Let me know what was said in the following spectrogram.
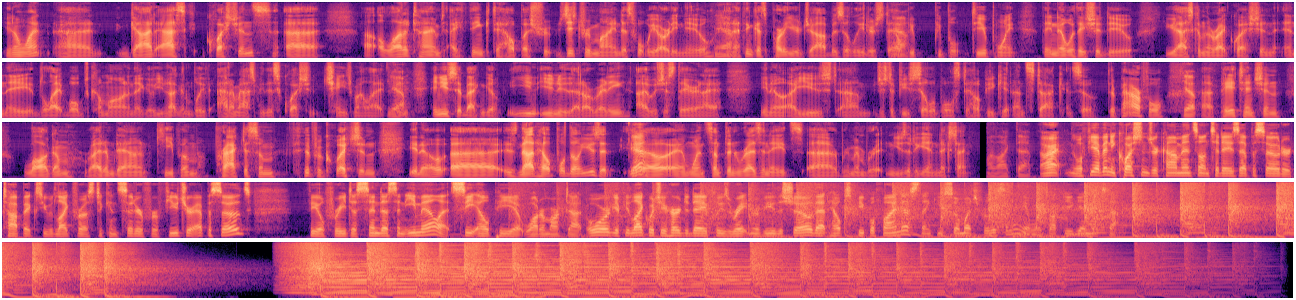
you know what? Uh, God ask questions. Uh, a lot of times, I think to help us re- just remind us what we already knew, Yeah. and I think that's part of your job as a leader is to help Yeah. peop- people. To your point, they know what they should do. You ask them the right question, and they the light bulbs come on, and they go, "You're not going to believe Adam asked me this question, changed my life." Yeah. And, and you sit back and go, "You you knew that already. I was just there, and I, you know, I used um, just a few syllables to help you get unstuck." And so they're powerful. Yep. Uh, pay attention, log them, write them down, keep them, practice them. if a question, you know, uh, is not helpful, don't use it. You Yeah. know? And when something resonates, uh, remember it and use it again next time. I like that. All right. Well, if you have any questions or comments on today's episode or topics you would like for us to consider for future episodes, feel free to send us an email at clp at watermark.org. If you like what you heard today, please rate and review the show. That helps people find us. Thank you so much for listening, and we'll talk to you again next time.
